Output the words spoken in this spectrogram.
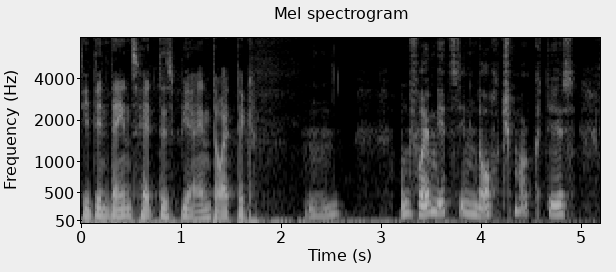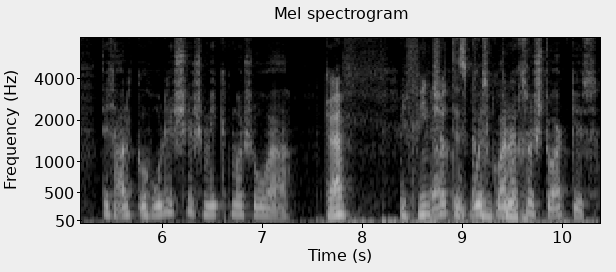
Die Tendenz hätte das Bier eindeutig. Mhm. Und vor allem jetzt im Nachgeschmack, das, das Alkoholische schmeckt mir schon auch. Gell? Ich finde Ja, schon, das obwohl es kommt gar nicht durch. so stark ist.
